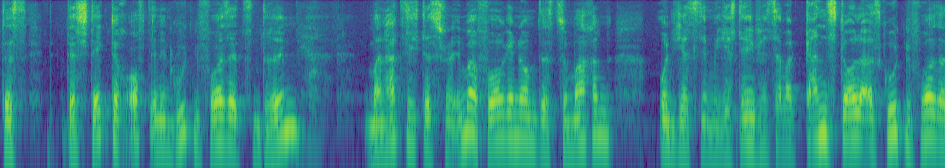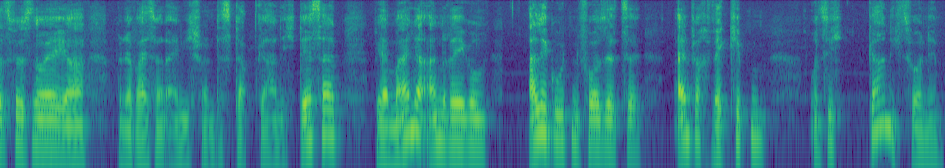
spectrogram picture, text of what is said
das, das steckt doch oft in den guten Vorsätzen drin. Ja. Man hat sich das schon immer vorgenommen, das zu machen und jetzt nehme, jetzt nehme ich es aber ganz doll als guten Vorsatz fürs neue Jahr. Und da weiß man eigentlich schon, das klappt gar nicht. Deshalb wäre meine Anregung, alle guten Vorsätze einfach wegkippen und sich gar nichts vornehmen.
